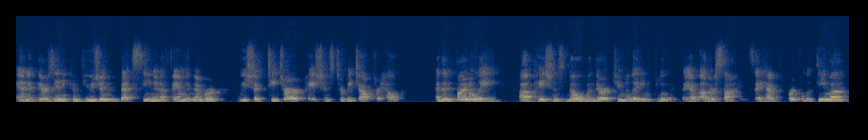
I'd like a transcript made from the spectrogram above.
And if there's any confusion that's seen in a family member, we should teach our patients to reach out for help. And then finally, uh, patients know when they're accumulating fluid. They have other signs. They have peripheral edema,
